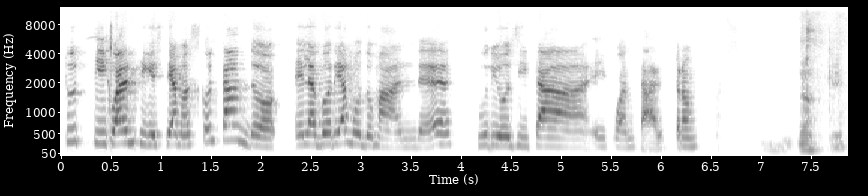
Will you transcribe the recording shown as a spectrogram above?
tutti quanti che stiamo ascoltando elaboriamo domande, curiosità e quant'altro. Ok.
